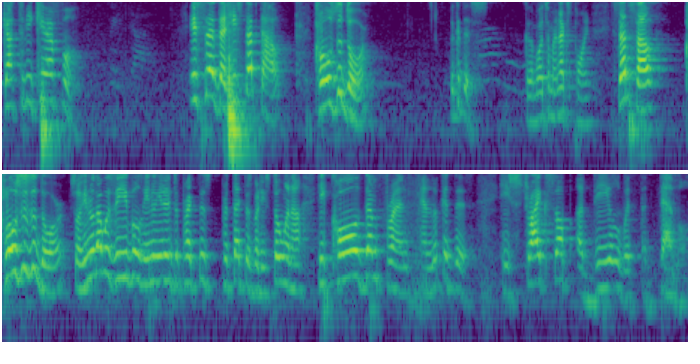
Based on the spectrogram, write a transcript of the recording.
Got to be careful. It says that he stepped out, closed the door. Look at this, because I'm going to my next point. Steps out, closes the door. So he knew that was evil. He knew he needed to practice, protect us, but he still went out. He calls them friends, and look at this. He strikes up a deal with the devil.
